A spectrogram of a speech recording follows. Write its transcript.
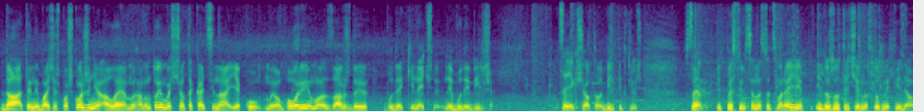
Да, ти не бачиш пошкодження, але ми гарантуємо, що така ціна, яку ми обговорюємо, завжди буде кінечною, не буде більше. Це якщо автомобіль під ключ. Все, підписуємося на соцмережі і до зустрічі в наступних відео.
